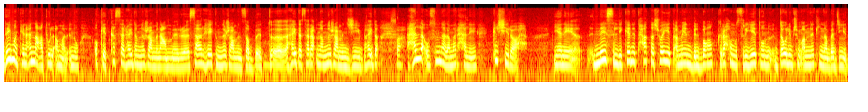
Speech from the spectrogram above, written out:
دائما كان عندنا على طول أمل إنه okay تكسر هيدا بنرجع بنعمر صار هيك بنرجع بنظبط هيدا سرقنا بنرجع بنجيب هيدا. صح. هلأ وصلنا لمرحلة كل شيء راح. يعني الناس اللي كانت حاطة شوية أمان بالبنك راحوا مصرياتهم الدولة مش مأمنت لنا بديل.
